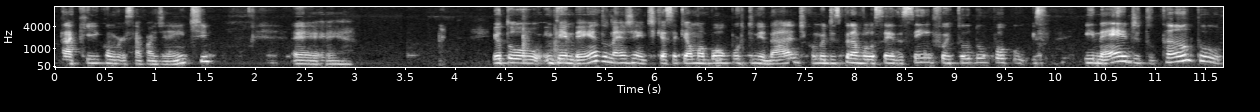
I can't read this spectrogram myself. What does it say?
estar tá aqui conversar com a gente. É, eu estou entendendo, né, gente, que essa aqui é uma boa oportunidade. Como eu disse para vocês, assim, foi tudo um pouco inédito, tanto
